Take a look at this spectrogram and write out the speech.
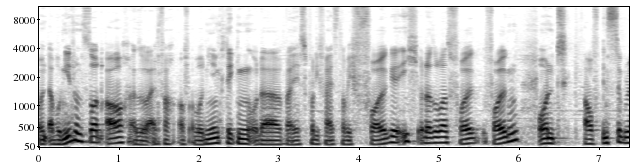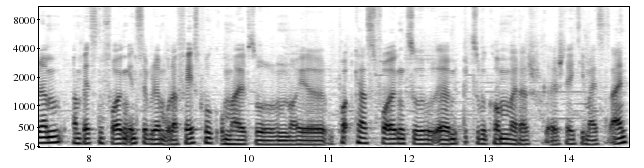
und abonniert uns dort auch. Also einfach auf Abonnieren klicken oder bei Spotify ist, glaube ich, folge ich oder sowas, fol folgen. Und auf Instagram am besten folgen, Instagram oder Facebook, um halt so neue Podcast-Folgen äh, mitzubekommen, weil da äh, stelle ich die meistens ein.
